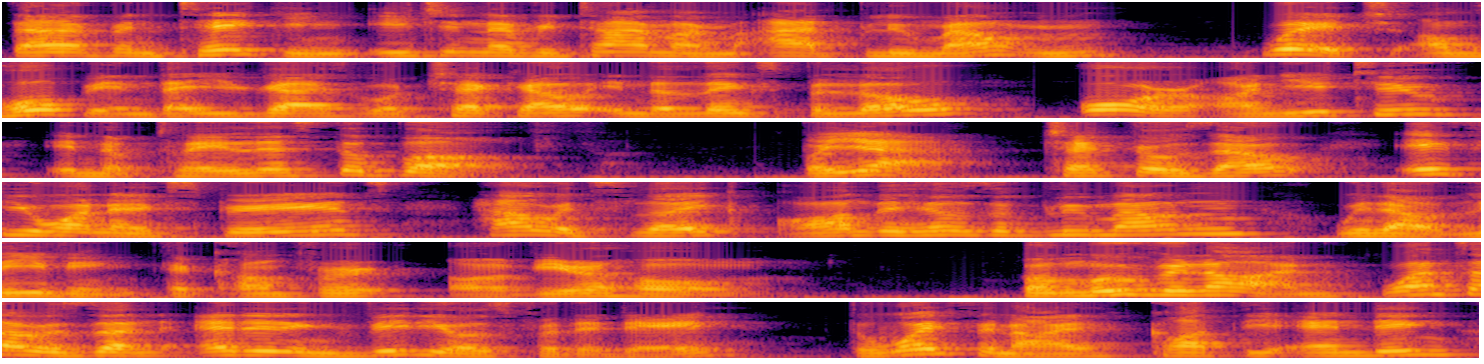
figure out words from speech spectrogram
that I've been taking each and every time I'm at Blue Mountain which I'm hoping that you guys will check out in the links below or on YouTube in the playlist above. But yeah, check those out if you want to experience how it's like on the hills of Blue Mountain without leaving the comfort of your home. But moving on, once I was done editing videos for the day, the wife and I caught the ending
